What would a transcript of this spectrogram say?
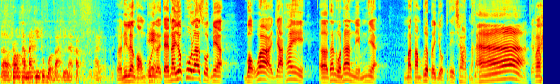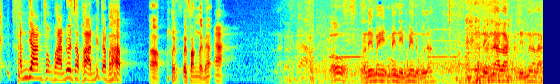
เอ่อพร้อมทำหน้าที่ทุกบทบาทอยู่แล้วครับพรรคเพื่อไทยเออนี่เรื่องของผู้นี่แต่นายกพูดล่าสุดเนี่ยบอกว่าอยากให้เอ่อท่านหัวหน้าหนิมเนี่ยมาทำเพื่อประโยชน์ประเทศชาตินะอ่าใช่ไหมสัญญาณส่งผ่านด้วยสะพานมิตรภาพอ้าวไปไปฟังหน่อยไหมฮะอะ โอ้ตอนนี้ไม่ไม่หนิมไม่หนูแล้วหนิมน่ารักหนิมน่ารัก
